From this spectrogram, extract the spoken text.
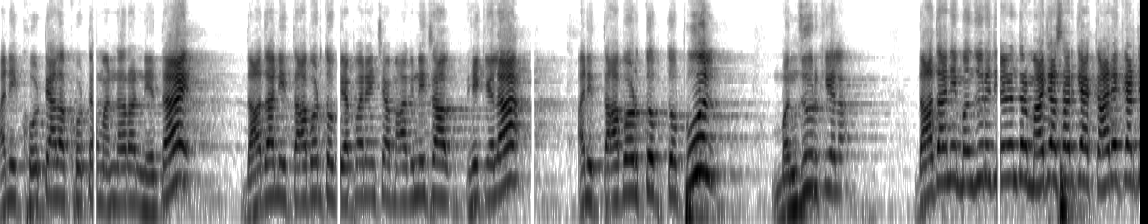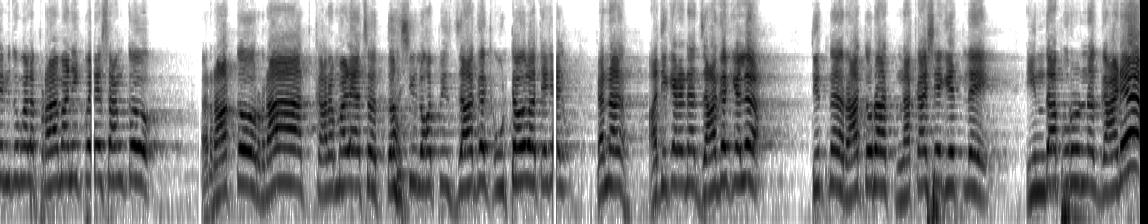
आणि खोट्याला खोटं मानणारा नेता आहे. दादानी ताबडतोब व्यापाऱ्यांच्या मागणीचा हे केला आणि ताबडतोब तो पूल मंजूर केला. दादानी मंजुरी दिल्यानंतर माझ्यासारख्या कार्यकर्त्यांनी तुम्हाला प्रामाणिकपणे सांगतो रातोरात करमाळ्याचं तहसील ऑफिस जाग उठवलं त्याच्या त्यांना अधिकाऱ्यांना जाग केलं. तिथनं रातोरात नकाशे घेतले. इंदापूरहून गाड्या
